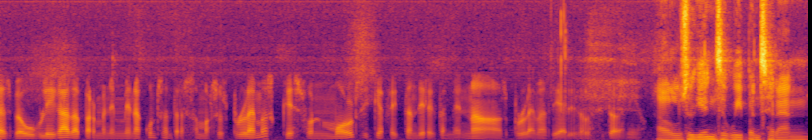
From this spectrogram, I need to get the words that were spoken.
es veu obligada permanentment a concentrar-se en els seus problemes, que són molts i que afecten directament als problemes diaris de la ciutadania. Els oients avui pensaran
